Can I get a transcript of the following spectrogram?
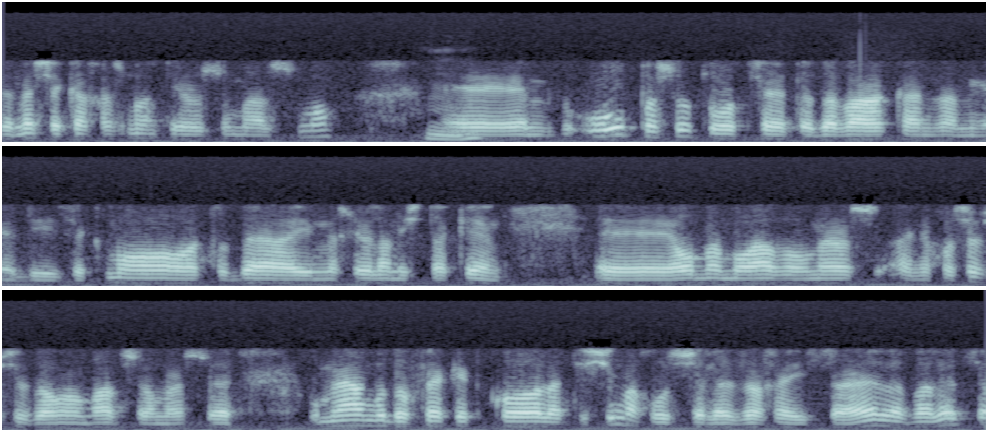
ומשק החשמל תהיה רשומה על שמו. Mhm. אה, הוא פשוט רוצה את הדבר כאן והמיידי. זה כמו, אתה יודע, עם מחיר למשתכן. אה, עומר מואב אומר, אני חושב שזה עומר מואב שאומר שאומנם הוא דופק את כל ה-90% של אזרחי ישראל, אבל 10%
